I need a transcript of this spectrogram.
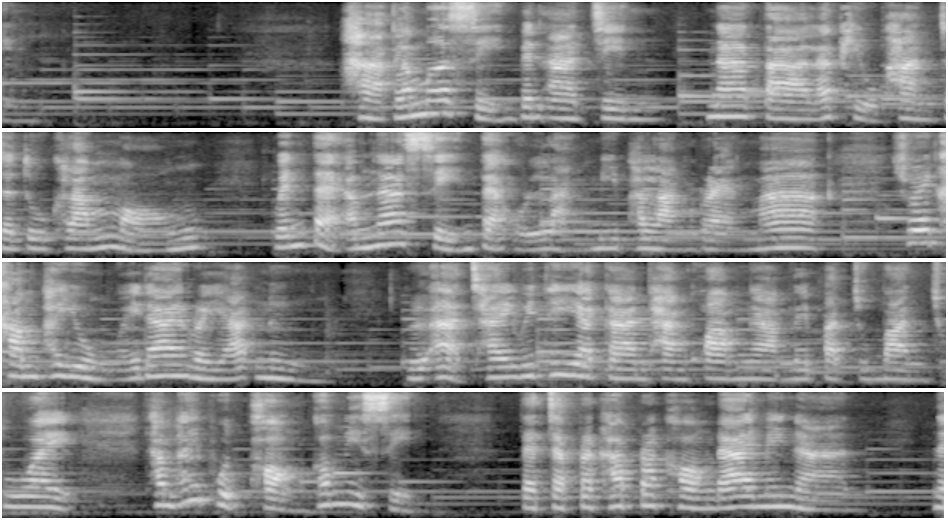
ง หากละเมิดศีลเป็นอาจิน หน้าตาและผิวพรรณจะดูคล้ำหมอง เว้นแต่อำนาจศีลแต่หนหลังมีพลังแรงมาก ช่วยค้ำพยุงไว้ได้ระยะหนึ่ง หรืออาจใช้วิทยาการทางความงามในปัจจุบันช่วยทำให้ผุดผ่องก็มีสิทธิ์ แต่จะประคับประคองได้ไม่นาน ใน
